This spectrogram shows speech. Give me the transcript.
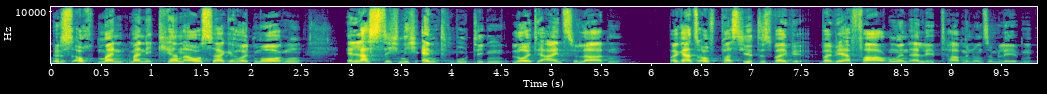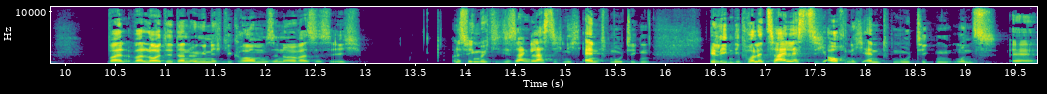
und das ist auch mein, meine Kernaussage heute Morgen, lass dich nicht entmutigen, Leute einzuladen. Weil ganz oft passiert es, weil wir, weil wir Erfahrungen erlebt haben in unserem Leben. Weil, weil Leute dann irgendwie nicht gekommen sind oder was weiß ich. Und deswegen möchte ich dir sagen, lass dich nicht entmutigen. Ihr Lieben, die Polizei lässt sich auch nicht entmutigen, uns äh,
